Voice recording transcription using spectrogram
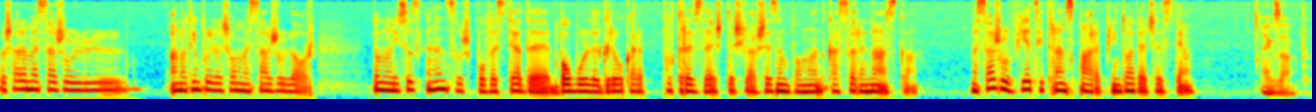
Își are mesajul, anotimpurile și au mesajul lor. Domnul Isus însuși povestea de bobul de greu care putrezește și îl așeze în pământ ca să renască. Mesajul vieții transpare prin toate acestea. Exact.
